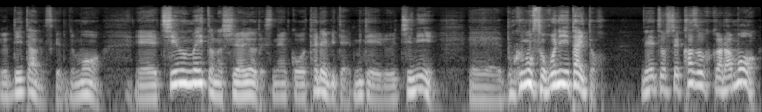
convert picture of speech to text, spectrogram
言っていたんですけれども、えーチームメイトの試合をですね、こうテレビで見ているうちに、えー僕もそこにいたいと。ね、そして家族からも、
